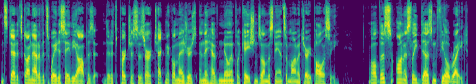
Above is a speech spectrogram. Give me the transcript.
Instead, it's gone out of its way to say the opposite that its purchases are technical measures and they have no implications on the stance of monetary policy. Well, this honestly doesn't feel right.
